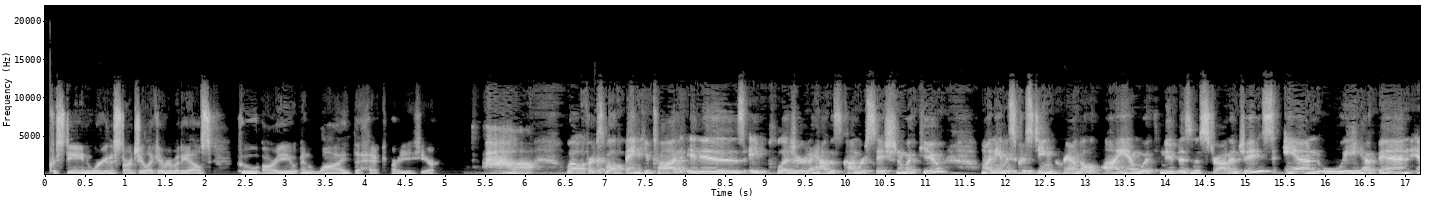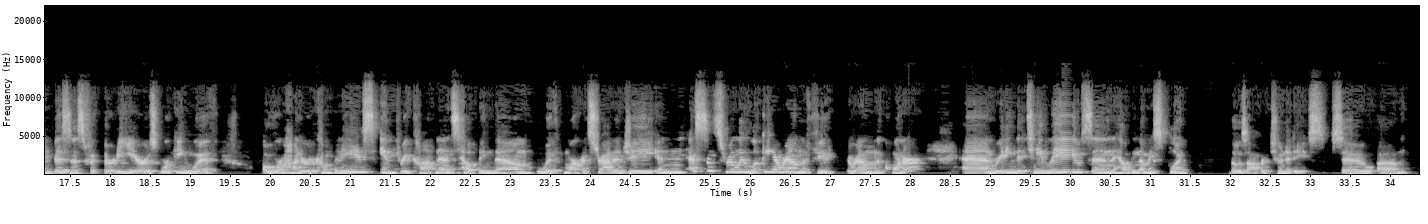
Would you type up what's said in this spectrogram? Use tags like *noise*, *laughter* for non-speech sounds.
Christine, we're going to start you like everybody else. Who are you and why the heck are you here? Ah, well, first of all, thank you, Todd. It is a pleasure to have this conversation with you. My name is Christine Crandell. I am with New Business Strategies, and we have been in business for 30 years, working with over 100 companies in three continents, helping them with market strategy. In essence, really looking around the few, around the corner and reading the tea leaves and helping them explore those opportunities. So. Um,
